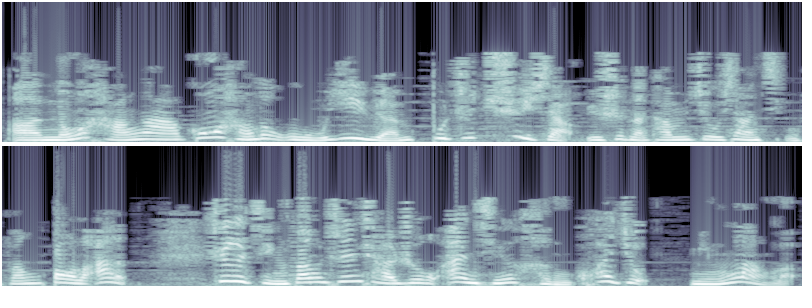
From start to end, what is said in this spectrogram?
啊、农行啊、工行的五亿元不知去向，于是呢他们就向警方报了案。这个警方侦查之后，案情很快就明朗了，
